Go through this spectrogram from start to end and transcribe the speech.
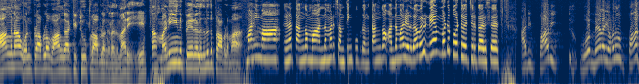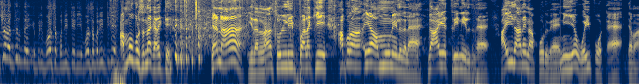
வாங்கினா ஒன் ப்ராப்ளம் வாங்காட்டி டூ ப்ராப்ளம்ங்கிறது மாதிரி. மணின்னு பேர் எழுதுனது ப்ராப்ளமா மணிமா ஏன்னா தங்கம்மா அந்த மாதிரி சம்திங் கூப்பிடுவாங்க. தங்கம் அந்த மாதிரி எழுதா அவர் நேம் மட்டும் போட்டு வச்சிருக்காரு சார் அடி பாவி. ஓ மேல எவ்வளவு பாசம் வச்சிருந்தேன். இப்படி மோசம் பண்ணிட்டே மோசம் பண்ணிட்டீங்க அம்மு புருஷன் தான் கரெக்ட் ஏன்னா இதெல்லாம் சொல்லி பழக்கி அப்புறம் ஏன் அம்முன்னு எழுதல? காயத்ரின்னு எழுதுன ஐ தானே நான் போடுவேன். நீ ஏன் ஒய் போட்ட? ஏமா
